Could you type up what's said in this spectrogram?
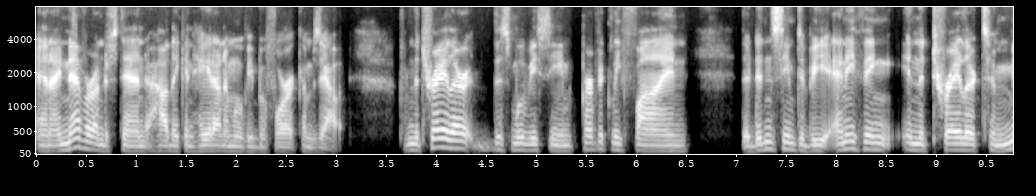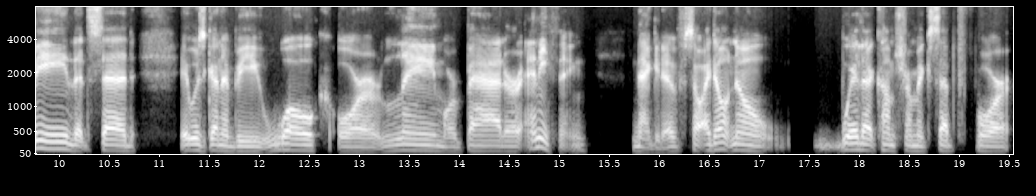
And I never understand how they can hate on a movie before it comes out. From the trailer, this movie seemed perfectly fine. There didn't seem to be anything in the trailer to me that said it was going to be woke or lame or bad or anything negative. So I don't know where that comes from, except for,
